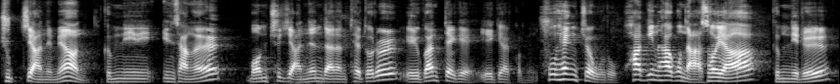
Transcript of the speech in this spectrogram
죽지 않으면 금리 인상을 멈추지 않는다는 태도를 일관되게 얘기할 겁니다. 후행적으로 확인하고 나서야 금리를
